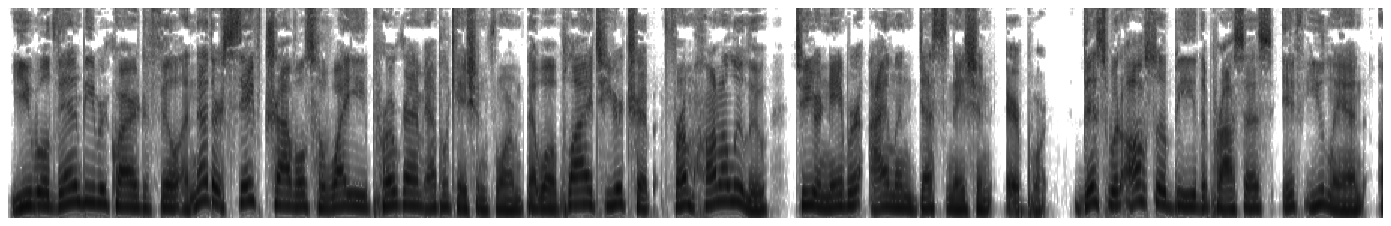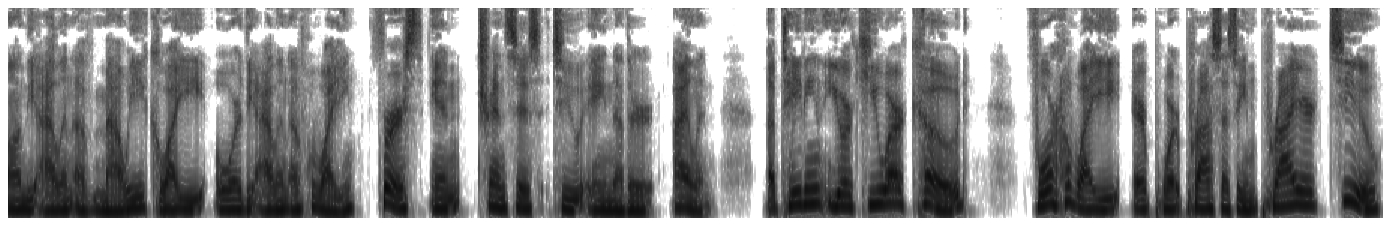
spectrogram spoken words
you will then be required to fill another Safe Travels Hawaii program application form that will apply to your trip from Honolulu to your neighbor island destination airport. This would also be the process if you land on the island of Maui, Kauai, or the island of Hawaii first and transit to another island. Obtaining your QR code for Hawaii airport processing prior to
